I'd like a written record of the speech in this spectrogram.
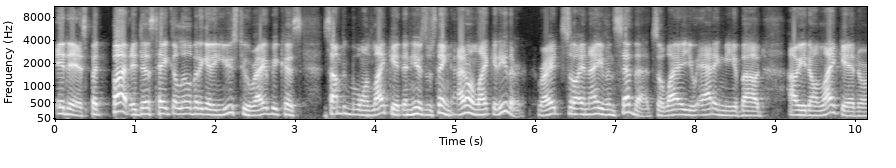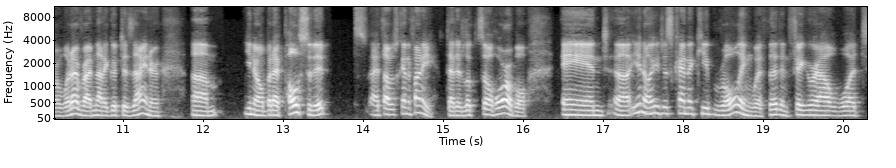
It is, but but it does take a little bit of getting used to, right? Because some people won't like it, and here's the thing: I don't like it either, right? So, and I even said that. So, why are you adding me about how you don't like it or whatever? I'm not a good designer, um, you know. But I posted it. I thought it was kind of funny that it looked so horrible, and uh, you know, you just kind of keep rolling with it and figure out what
